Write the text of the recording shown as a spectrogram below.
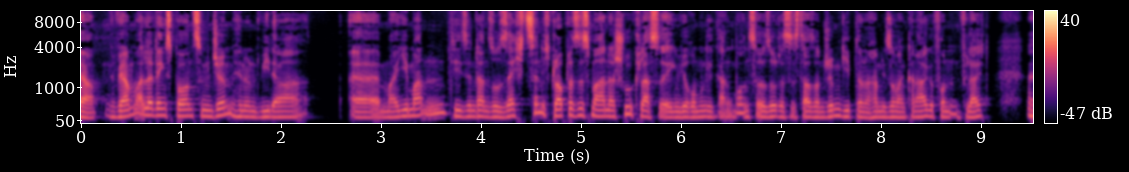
Ja, wir haben allerdings bei uns im Gym hin und wieder äh, mal jemanden, die sind dann so 16. Ich glaube, das ist mal an der Schulklasse irgendwie rumgegangen bei uns oder so, dass es da so ein Gym gibt und dann haben die so meinen Kanal gefunden vielleicht.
